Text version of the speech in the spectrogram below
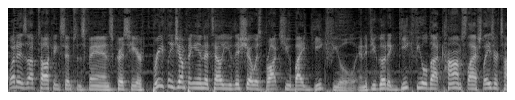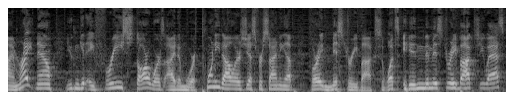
What is up, Talking Simpsons fans? Chris here. Briefly jumping in to tell you this show is brought to you by Geek Fuel. And if you go to geekfuel.com slash lasertime right now, you can get a free Star Wars item worth $20 just for signing up for a mystery box. So what's in the mystery box, you ask?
